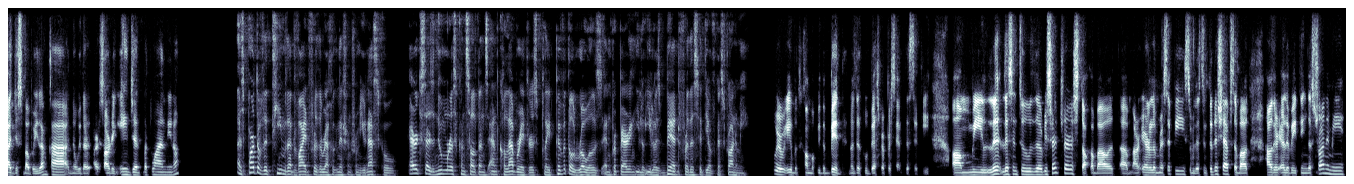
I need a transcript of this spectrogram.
Kadyos Baboy Langka, you know, with our, our starting agent, batuan, you know. As part of the team that vied for the recognition from UNESCO, Eric says numerous consultants and collaborators played pivotal roles in preparing Iloilo's bid for the City of Gastronomy. We were able to come up with a bid you know, that would best represent the city. Um, we li- listened to the researchers talk about um, our heirloom recipes. We listened to the chefs about how they're elevating gastronomy,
